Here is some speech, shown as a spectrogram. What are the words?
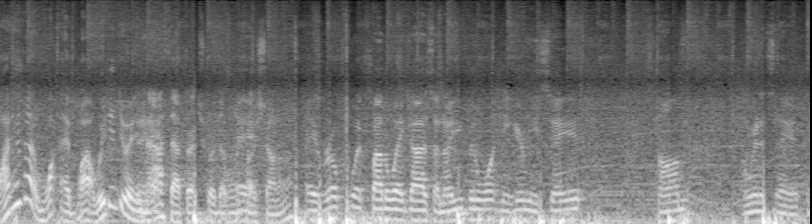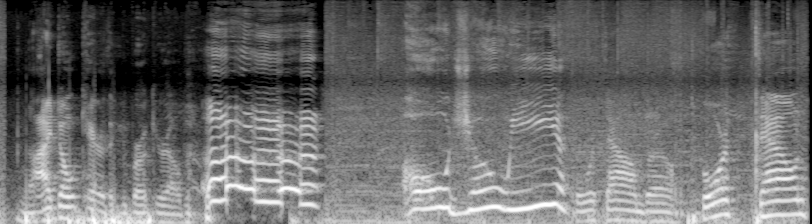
Why did I? Why, wow, we didn't do any math after I scored that one Hey. touchdown, huh? Hey, real quick, by the way, guys, I know you've been wanting to hear me say it. Tom, I'm gonna say it. I don't care that you broke your elbow. Oh, Joey. Fourth down, bro. Fourth down.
